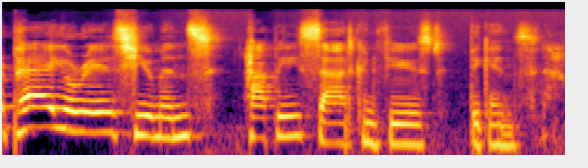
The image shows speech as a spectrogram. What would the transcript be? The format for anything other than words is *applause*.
Prepare your ears, humans. Happy, sad, confused begins now.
